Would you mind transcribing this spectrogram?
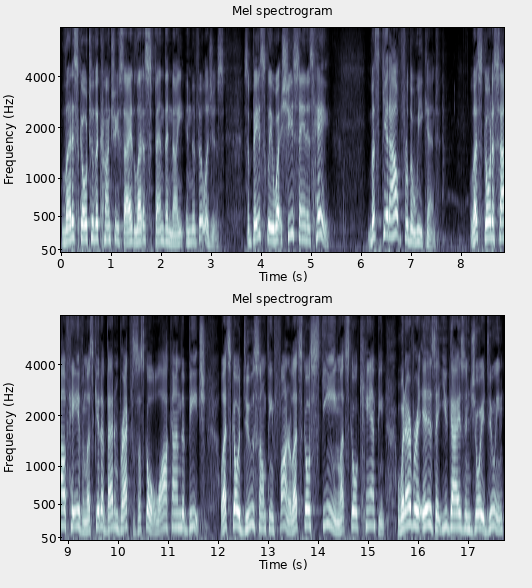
let us go to the countryside, let us spend the night in the villages." So basically what she's saying is, "Hey, let's get out for the weekend. Let's go to South Haven. Let's get a bed and breakfast. Let's go walk on the beach. Let's go do something fun, or let's go skiing. Let's go camping. Whatever it is that you guys enjoy doing,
